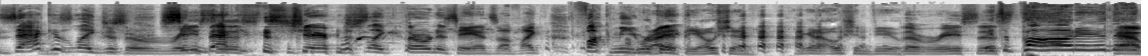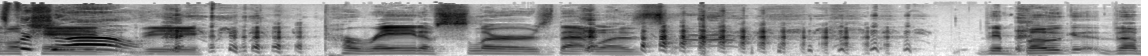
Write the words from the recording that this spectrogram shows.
Zach is like just The sitting back in racist- his chair and just like throwing his hands up, like "fuck me," I'm looking right? at the ocean. I got an ocean view. the racist it's a party, that's for cavalcade, sure. the parade of slurs that was the bog- the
